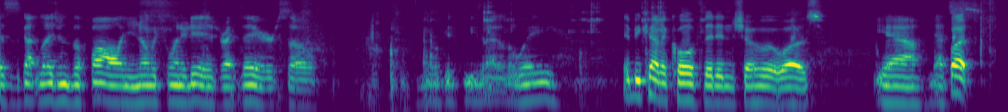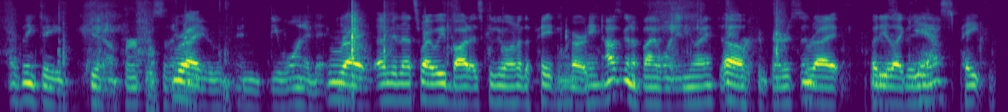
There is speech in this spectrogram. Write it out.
it's got Legend of the Fall, and you know which one it is right there. So we'll get these out of the way. It'd be kind of cool if they didn't show who it was. Yeah, that's. But- I think they did on purpose, so Right. knew, and you wanted it. you Right. know. I mean that's why we bought it is because we wanted the Peyton card. I was gonna buy one anyway, just Oh, for comparison. Right. But you're like, video. yes, Peyton.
